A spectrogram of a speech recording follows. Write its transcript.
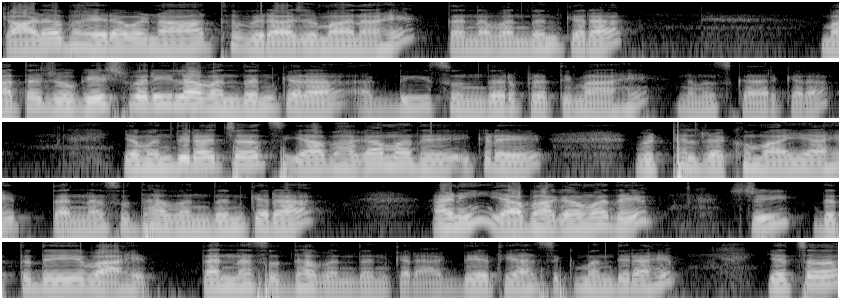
काळभैरवनाथ विराजमान आहे. त्यांना वंदन करा. माता जोगेश्वरीला वंदन करा. अगदी सुंदर प्रतिमा आहे. नमस्कार करा. या मंदिराच्याच या भागामध्ये इकडे विठ्ठल रखुमाई आहेत. त्यांनासुद्धा वंदन करा. आणि या भागामध्ये श्री दत्तदेव आहेत. त्यांनासुद्धा वंदन करा. अगदी ऐतिहासिक मंदिर आहे. याचा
